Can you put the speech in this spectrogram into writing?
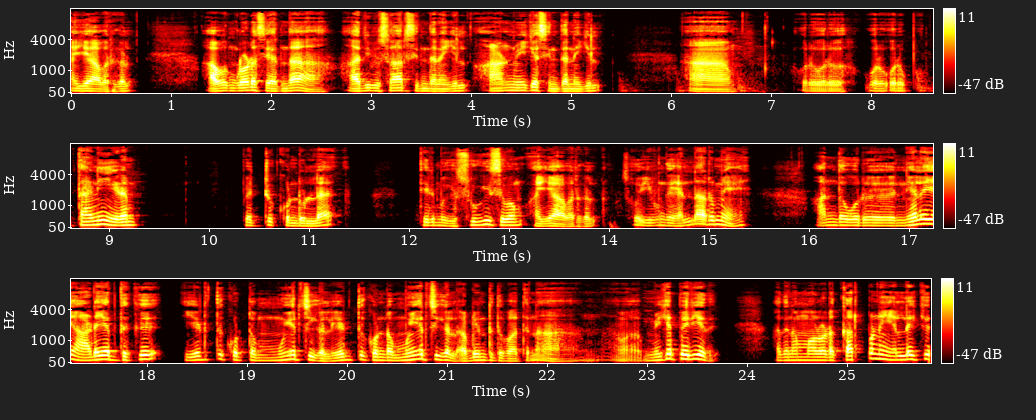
ஐயா அவர்கள் அவங்களோட சேர்ந்தால் அறிவுசார் சிந்தனையில் ஆன்மீக சிந்தனையில் ஒரு ஒரு ஒரு ஒரு தனி இடம் பெற்றுக்கொண்டுள்ள திருமிகு சுகிசிவம் ஐயா அவர்கள். ஸோ இவங்க எல்லாருமே அந்த ஒரு நிலையை அடையிறதுக்கு எடுத்துக்கொண்ட முயற்சிகள் எடுத்துக்கொண்ட முயற்சிகள் அப்படின்றது பார்த்தோன்னா மிகப்பெரியது. அது நம்மளோட கற்பனை எல்லைக்கு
